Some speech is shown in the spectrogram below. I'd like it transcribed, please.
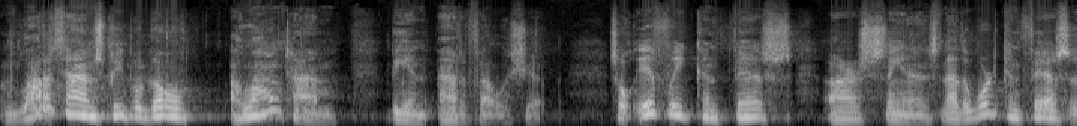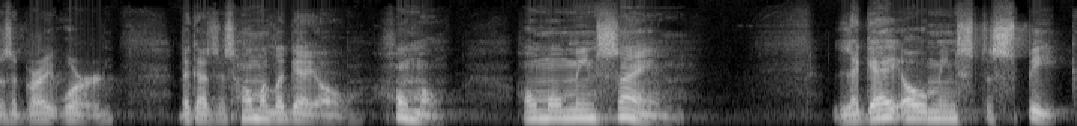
A lot of times people go a long time being out of fellowship. So if we confess our sins, now the word confess is a great word because it's homologeo. Homo. Homo means same. Legeo means to speak.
